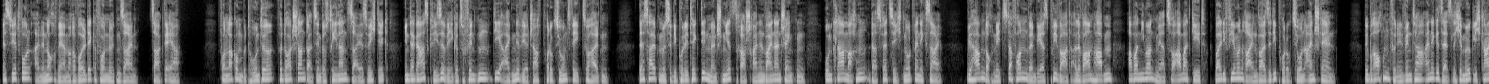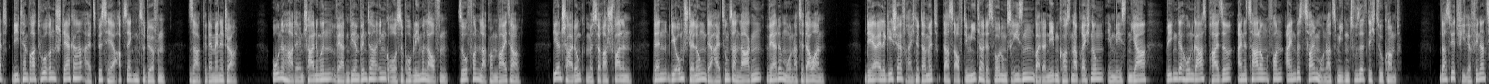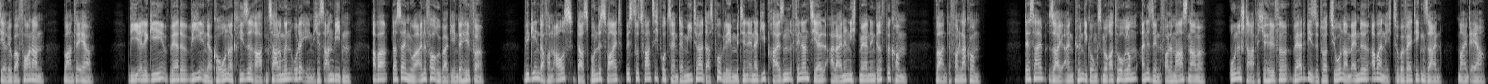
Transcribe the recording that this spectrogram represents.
Es wird wohl eine noch wärmere Wolldecke vonnöten sein, sagte er. Von Lackum betonte, für Deutschland als Industrieland sei es wichtig, in der Gaskrise Wege zu finden, die eigene Wirtschaft produktionsfähig zu halten. Deshalb müsse die Politik den Menschen jetzt rasch reinen Wein einschenken und klar machen, dass Verzicht notwendig sei. Wir haben doch nichts davon, wenn wir es privat alle warm haben, aber niemand mehr zur Arbeit geht, weil die Firmen reihenweise die Produktion einstellen. Wir brauchen für den Winter eine gesetzliche Möglichkeit, die Temperaturen stärker als bisher absenken zu dürfen, sagte der Manager. Ohne harte Entscheidungen werden wir im Winter in große Probleme laufen, so von Lacom weiter. Die Entscheidung müsse rasch fallen, denn die Umstellung der Heizungsanlagen werde Monate dauern. Der LEG-Chef rechnet damit, dass auf die Mieter des Wohnungsriesen bei der Nebenkostenabrechnung im nächsten Jahr wegen der hohen Gaspreise eine Zahlung von ein bis zwei Monatsmieten zusätzlich zukommt. Das wird viele finanziell überfordern, warnte er. Die LEG werde wie in der Corona-Krise Ratenzahlungen oder ähnliches anbieten, aber das sei nur eine vorübergehende Hilfe. Wir gehen davon aus, dass bundesweit bis zu 20 Prozent der Mieter das Problem mit den Energiepreisen finanziell alleine nicht mehr in den Griff bekommen, warnte von Lackum. Deshalb sei ein Kündigungsmoratorium eine sinnvolle Maßnahme. Ohne staatliche Hilfe werde die Situation am Ende aber nicht zu bewältigen sein, meint er.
